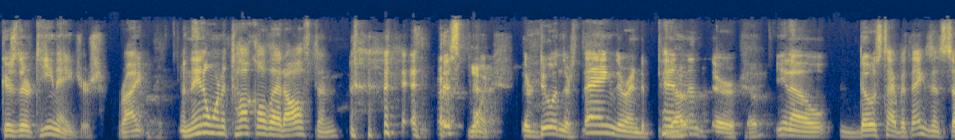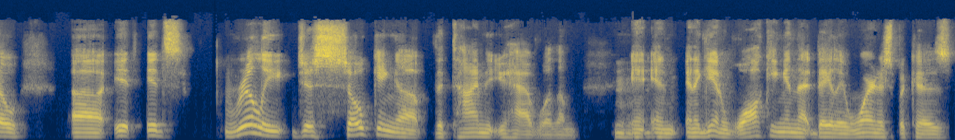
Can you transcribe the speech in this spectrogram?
because they're teenagers right and they don't want to talk all that often at this point yeah. they're doing their thing they're independent yep. they're yep. you know those type of things and so uh it it's really just soaking up the time that you have with them. Mm-hmm. and, and, and again walking in that daily awareness because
